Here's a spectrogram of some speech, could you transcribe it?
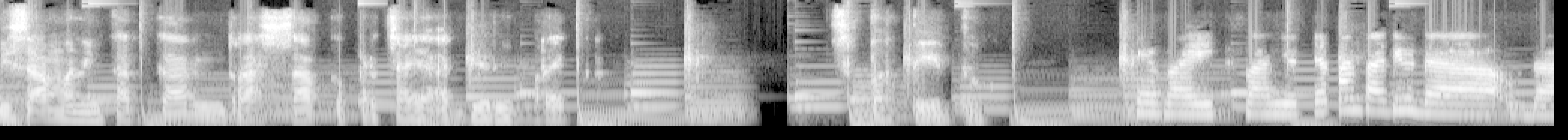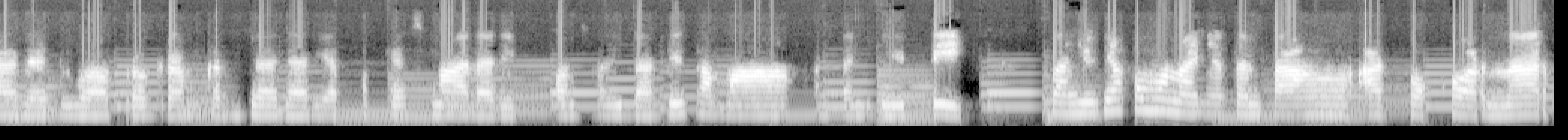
bisa meningkatkan rasa kepercayaan diri mereka. Seperti itu. Oke baik, selanjutnya kan tadi udah udah ada dua program kerja dari Advokesma dari konsolidasi sama konten kritik. Selanjutnya aku mau nanya tentang Advo Corner.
